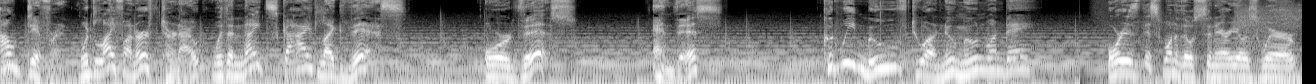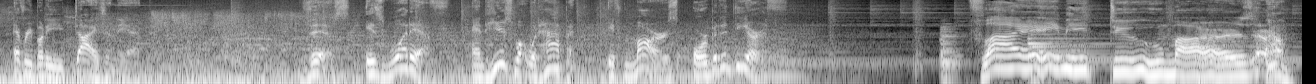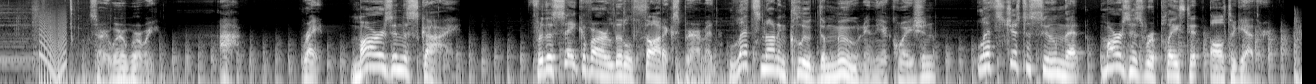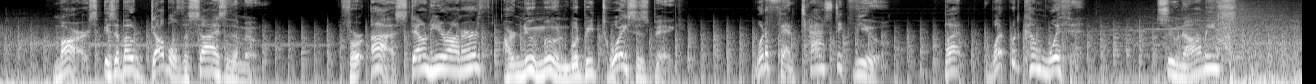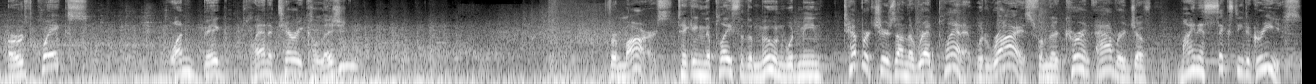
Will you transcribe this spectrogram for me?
How different would life on Earth turn out with a night sky like this? Or this? And this? Could we move to our new moon one day? Or is this one of those scenarios where everybody dies in the end? This is What If, and here's what would happen if Mars orbited the Earth. Fly me to Mars. Sorry, where were we? Ah, right. Mars in the sky. For the sake of our little thought experiment, let's not include the moon in the equation. Let's just assume that Mars has replaced it altogether. Mars is about double the size of the moon. For us, down here on Earth, our new moon would be twice as big. What a fantastic view! But what would come with it? Tsunamis? Earthquakes? One big planetary collision? For Mars, taking the place of the moon would mean temperatures on the red planet would rise from their current average of minus 60 degrees.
